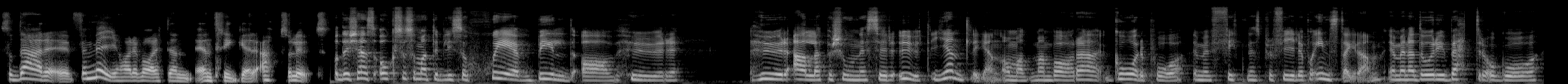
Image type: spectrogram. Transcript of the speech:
Så där, för mig har det varit en, en trigger, absolut. Och det känns också som att det blir så skev bild av hur hur alla personer ser ut egentligen om att man bara går på men, fitnessprofiler på Instagram. Jag menar då är det ju bättre att gå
